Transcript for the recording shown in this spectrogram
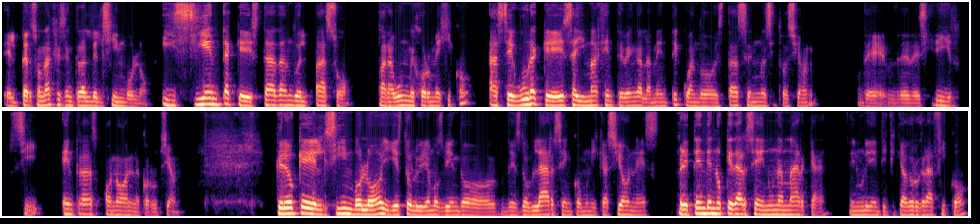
el personaje central del símbolo y sienta que está dando el paso para un mejor México, asegura que esa imagen te venga a la mente cuando estás en una situación de, de decidir si entras o no en la corrupción. Creo que el símbolo, y esto lo iremos viendo desdoblarse en comunicaciones, pretende no quedarse en una marca, en un identificador gráfico,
